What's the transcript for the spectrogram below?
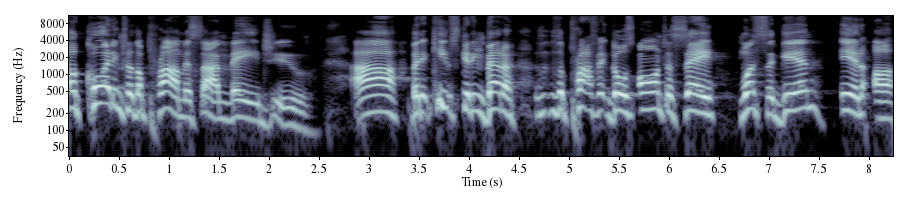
according to the promise I made you. Ah, but it keeps getting better. The prophet goes on to say, once again, in a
